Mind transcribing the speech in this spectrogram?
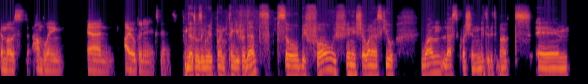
the most humbling and eye-opening experience. That was a great point. Thank you for that. So before we finish i want to ask you one last question, a little bit about um,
